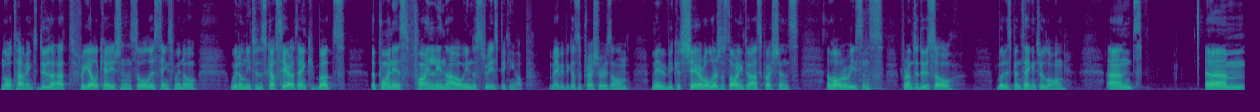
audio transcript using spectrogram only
not having to do that. Free allocations, all these things we know we don't need to discuss here, I think. But the point is, finally now industry is picking up. Maybe because the pressure is on, maybe because shareholders are starting to ask questions. A lot of reasons for them to do so, but it's been taking too long. And um,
